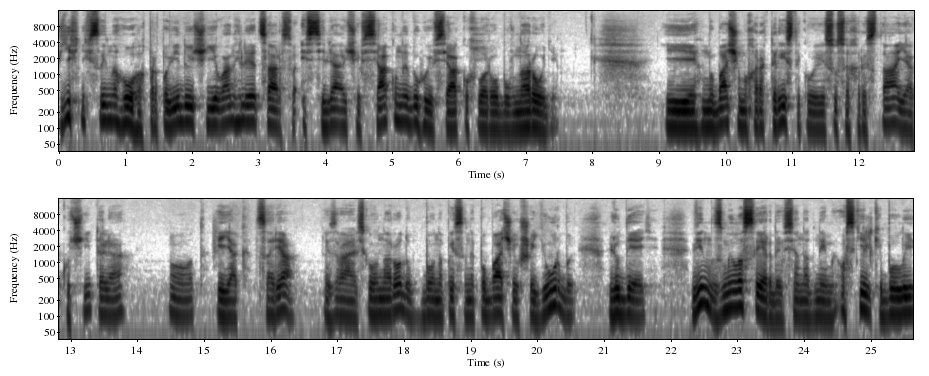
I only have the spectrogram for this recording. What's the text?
в їхніх синагогах, проповідуючи Євангеліє царства і зціляючи всяку недугу і всяку хворобу в народі. І ми бачимо характеристику Ісуса Христа як учителя от, і як царя ізраїльського народу, бо написане, побачивши юрби людей, він змилосердився над ними, оскільки були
